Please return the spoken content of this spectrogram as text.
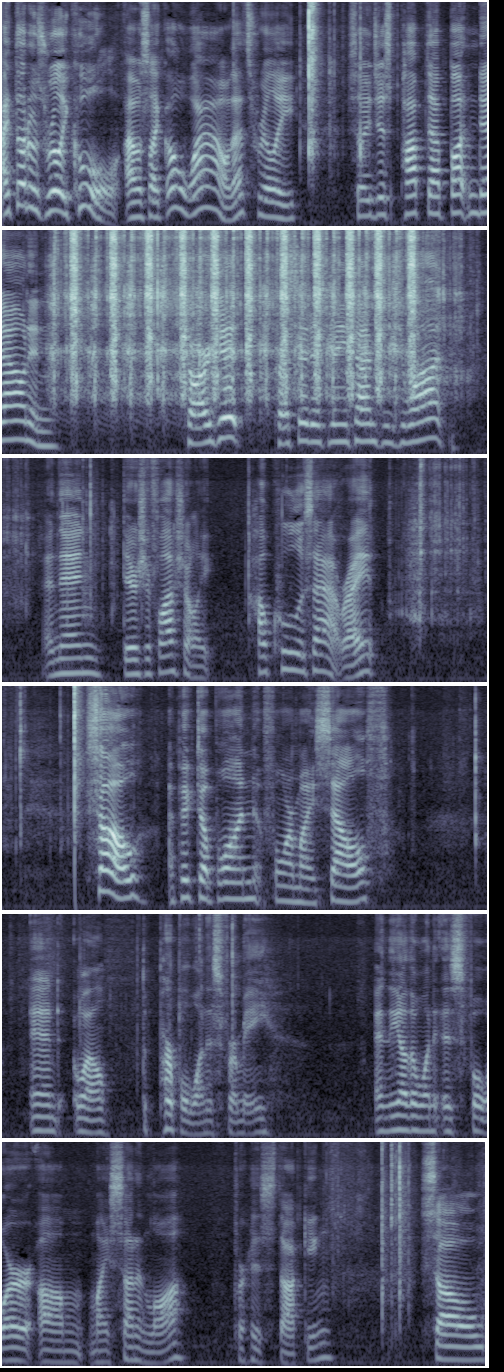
I thought it was really cool. I was like, oh, wow, that's really... So you just pop that button down and charge it. Press it as many times as you want. And then there's your flashlight. How cool is that, right? So, I picked up one for myself. And, well, the purple one is for me. And the other one is for um, my son-in-law for his stocking. So,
